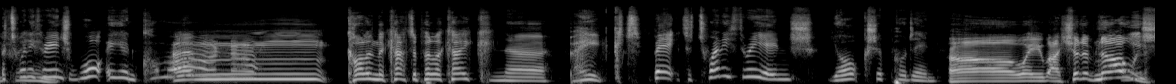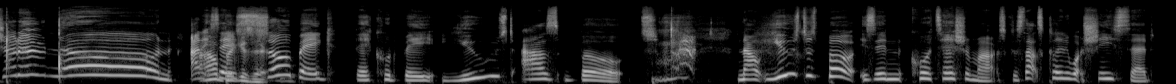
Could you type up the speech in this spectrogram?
a 23 inch. What, Ian? Come on. Um, Colin the Caterpillar cake no. Baked. Baked a 23 inch Yorkshire pudding. Oh, wait, I should have known. You should have known. And How it says big is it? so big they could be used as boat. now, used as boat is in quotation marks because that's clearly what she said.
